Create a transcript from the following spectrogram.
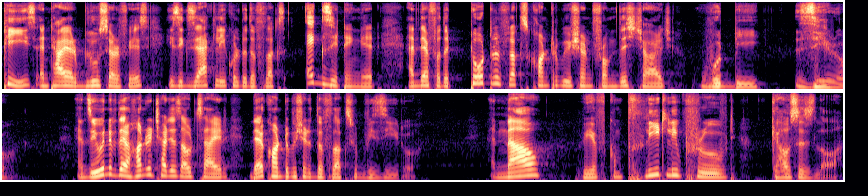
piece, entire blue surface, is exactly equal to the flux exiting it. And therefore the total flux contribution from this charge would be zero. And so even if there are 100 charges outside, their contribution to the flux would be zero. And now we have completely proved Gauss's law,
